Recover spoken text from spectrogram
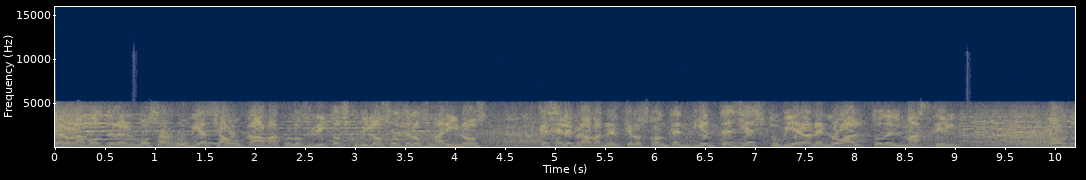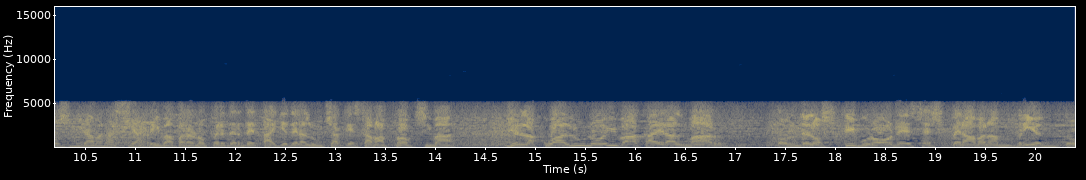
Pero la voz de la hermosa rubia se ahogaba con los gritos jubilosos de los marinos que celebraban el que los contendientes ya estuvieran en lo alto del mástil. Todos miraban hacia arriba para no perder detalle de la lucha que estaba próxima y en la cual uno iba a caer al mar, donde los tiburones esperaban hambrientos.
